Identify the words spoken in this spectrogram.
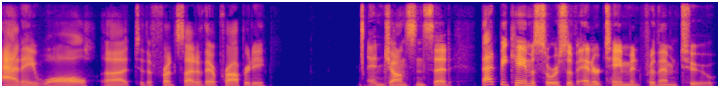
add a wall uh, to the front side of their property. And Johnson said that became a source of entertainment for them too,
